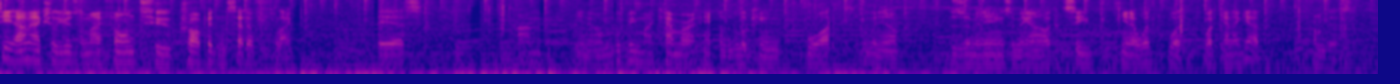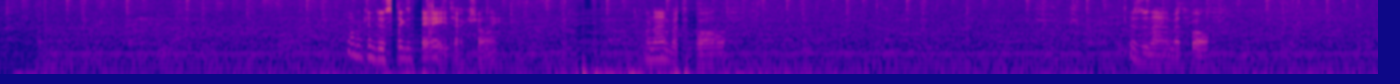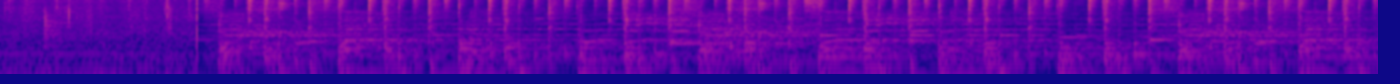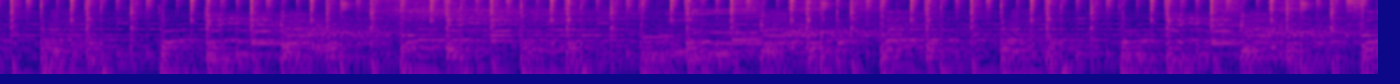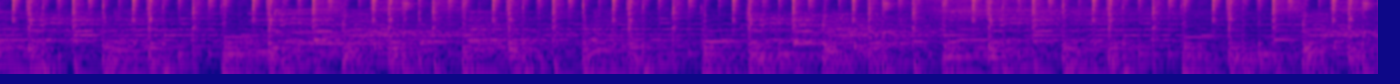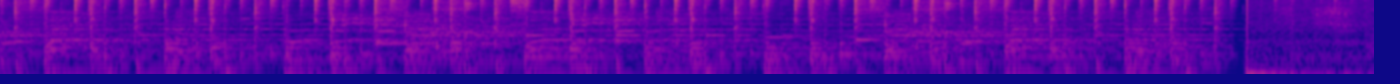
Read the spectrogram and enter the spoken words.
see I'm actually using my phone to crop it instead of like this. I'm you know moving my camera and looking what you know zooming in zooming out and see you know what what what can I get from this. Well, we can do 6 by 8 actually. Or 9 by 12 let's do 9 by 12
